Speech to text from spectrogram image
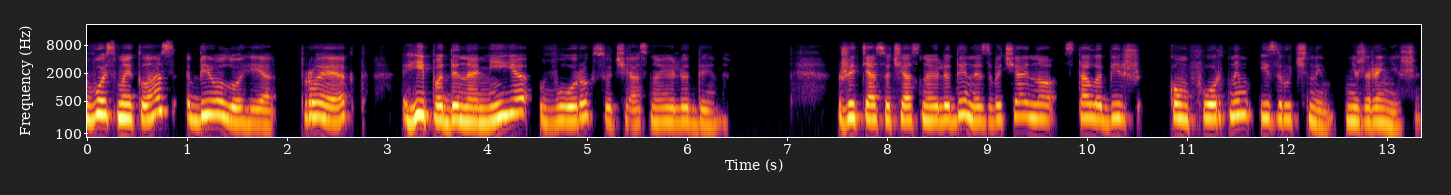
Восьмий клас біологія. Проект Гіподинамія ворог сучасної людини. Життя сучасної людини, звичайно, стало більш комфортним і зручним, ніж раніше.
